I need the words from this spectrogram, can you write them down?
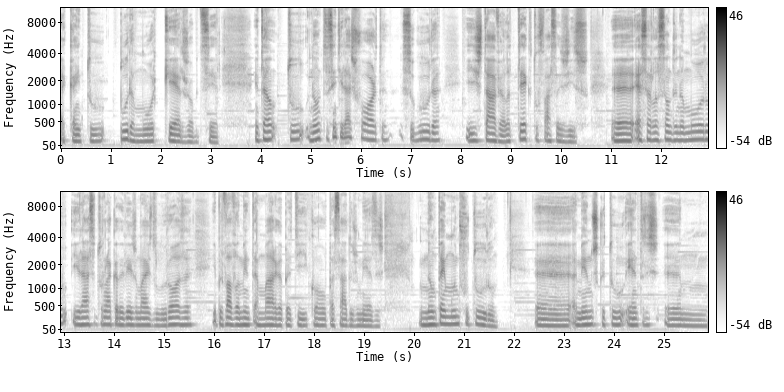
a quem tu, por amor, queres obedecer. Então tu não te sentirás forte, segura e estável até que tu faças isso. Uh, essa relação de namoro irá se tornar cada vez mais dolorosa e provavelmente amarga para ti com o passar dos meses. Não tem muito futuro, uh, a menos que tu entres ehm,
